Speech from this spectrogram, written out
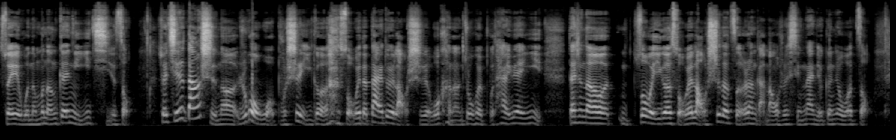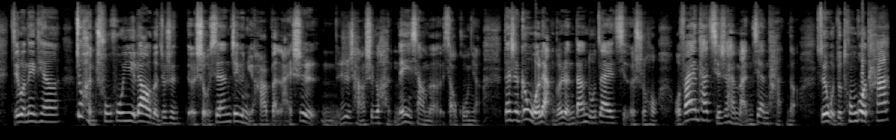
所以我能不能跟你一起走？所以其实当时呢，如果我不是一个 所谓的带队老师，我可能就会不太愿意。但是呢，作为一个所谓老师的责任感嘛，我说行，那你就跟着我走。结果那天就很出乎意料的，就是首先这个女孩本来是嗯日常是个很内向的小姑娘，但是跟我两个人单独在一起的时候，我发现她其实还蛮健谈的。所以我就通过她，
